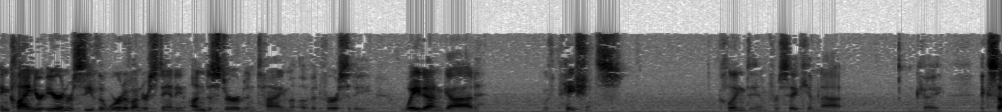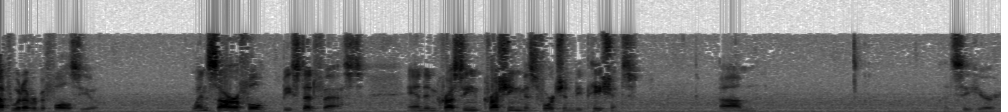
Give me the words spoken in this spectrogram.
Incline your ear and receive the word of understanding undisturbed in time of adversity. Wait on God with patience. Cling to Him, forsake Him not. Okay? Accept whatever befalls you. When sorrowful, be steadfast. And in crushing, crushing misfortune, be patient. Um, let's see here.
